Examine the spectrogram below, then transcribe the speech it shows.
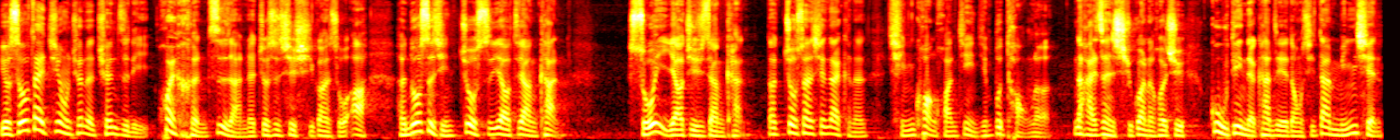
有时候在金融圈的圈子里，会很自然的，就是去习惯说啊，很多事情就是要这样看，所以要继续这样看。那就算现在可能情况环境已经不同了，那还是很习惯的会去固定的看这些东西。但明显，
